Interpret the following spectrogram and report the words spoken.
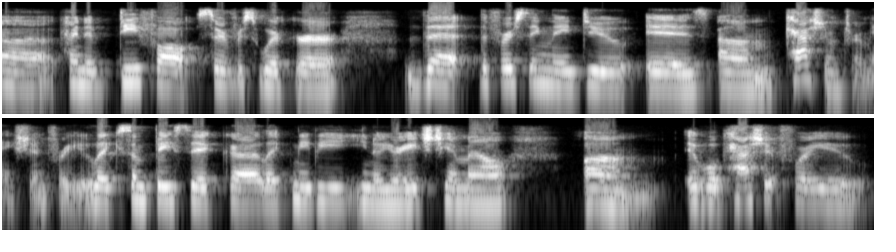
uh, kind of default service worker that the first thing they do is um, cache information for you, like some basic, uh, like maybe you know your HTML. Um, it will cache it for you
